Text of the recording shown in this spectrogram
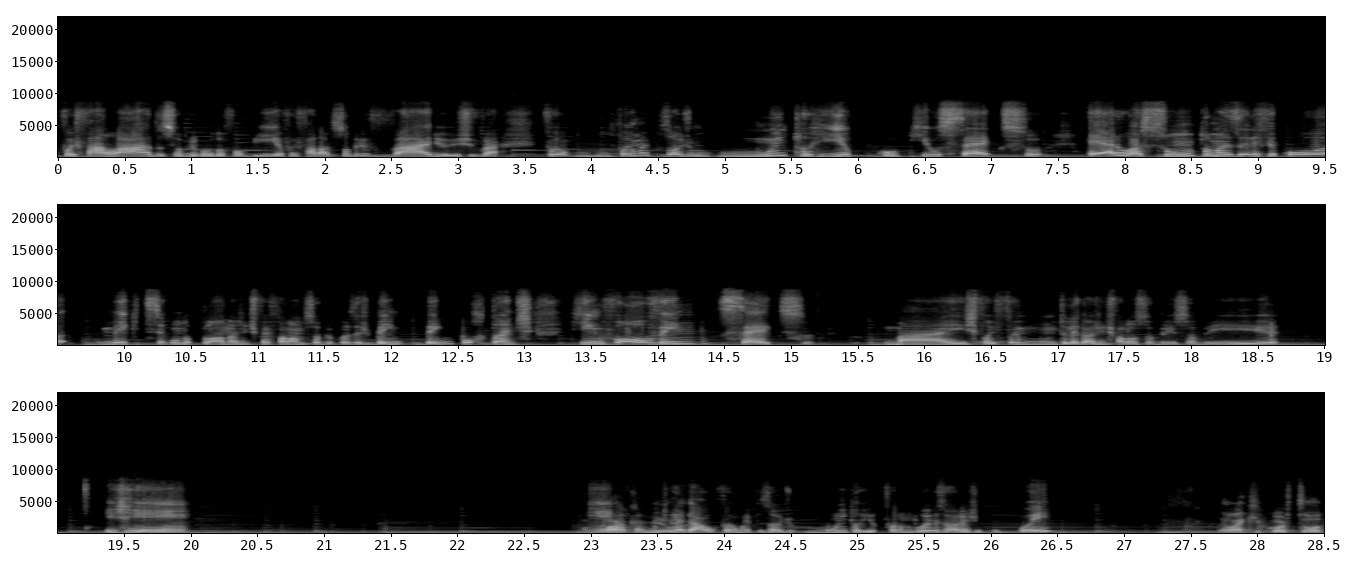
Foi falado sobre gordofobia, foi falado sobre vários. Foi, foi um episódio muito rico que o sexo era o assunto, mas ele ficou meio que de segundo plano. A gente foi falando sobre coisas bem, bem importantes que envolvem sexo. Mas foi, foi muito legal. A gente falou sobre, sobre higiene e foi muito legal. Foi um episódio muito rico. Foram duas horas de. Oi? Não, é que cortou.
